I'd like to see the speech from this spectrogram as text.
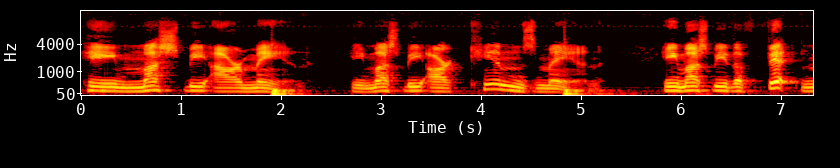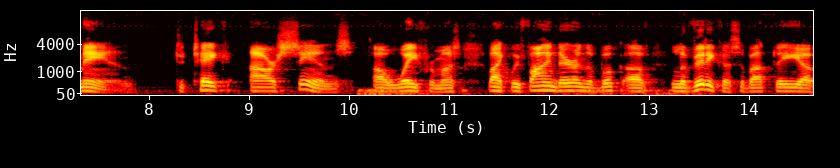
He must be our man. He must be our kinsman. He must be the fit man to take our sins away from us, like we find there in the book of Leviticus about the uh,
